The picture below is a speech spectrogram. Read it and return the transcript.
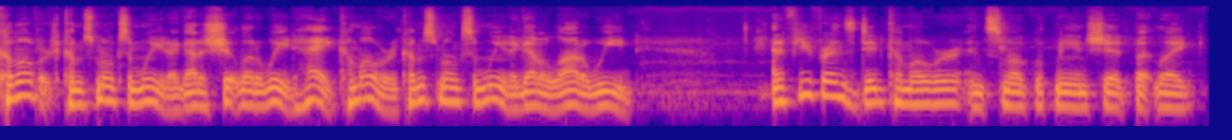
come over, come smoke some weed. I got a shitload of weed. Hey, come over, come smoke some weed. I got a lot of weed. And a few friends did come over and smoke with me and shit, but like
